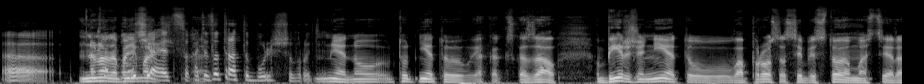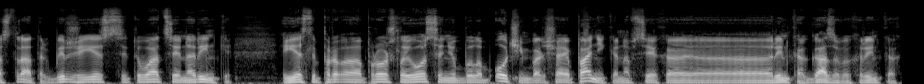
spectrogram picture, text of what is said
Э, ну, надо получается, понимать, хотя затраты больше вроде. Нет, ну тут нету, я как сказал, в бирже нету вопроса себестоимости и растраток. В бирже есть ситуация на рынке. Если про, прошлой осенью была очень большая паника на всех э, рынках, газовых рынках,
